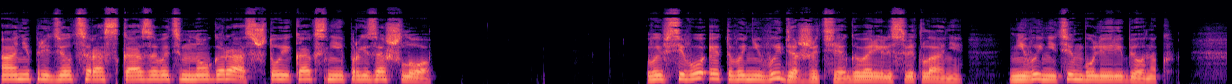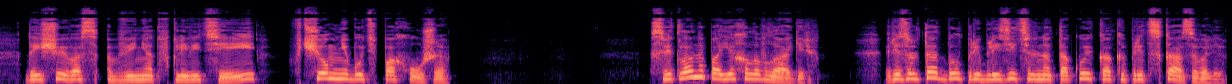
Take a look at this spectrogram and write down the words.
Ане придется рассказывать много раз, что и как с ней произошло. «Вы всего этого не выдержите», — говорили Светлане. «Ни вы, ни тем более ребенок. Да еще и вас обвинят в клевете и в чем-нибудь похуже». Светлана поехала в лагерь. Результат был приблизительно такой, как и предсказывали.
